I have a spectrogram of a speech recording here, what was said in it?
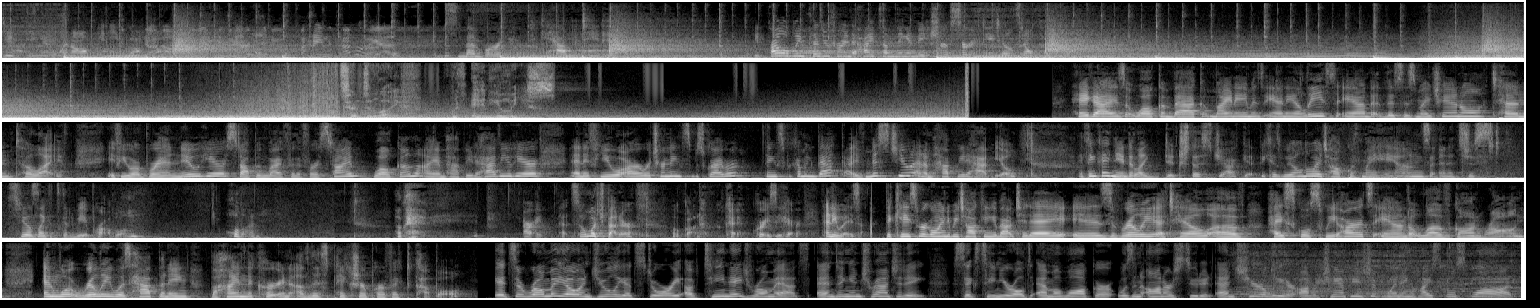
did ping and it went off and you got caught. obviously no. Behind the cover, yes. Dismember, decapitated. It probably because you're trying to hide something and make sure certain details don't come out. Hey guys, welcome back. My name is Annie Elise and this is my channel 10 to Life. If you are brand new here, stopping by for the first time, welcome. I am happy to have you here. And if you are a returning subscriber, thanks for coming back. I've missed you and I'm happy to have you. I think I need to like ditch this jacket because we all know I talk with my hands and it's just, feels like it's gonna be a problem. Hold on. Okay. All right, that's so much better. Oh God, okay, crazy hair. Anyways, the case we're going to be talking about today is really a tale of high school sweethearts and love gone wrong, and what really was happening behind the curtain of this picture perfect couple. It's a Romeo and Juliet story of teenage romance ending in tragedy. 16 year old Emma Walker was an honor student and cheerleader on her championship winning high school squad.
